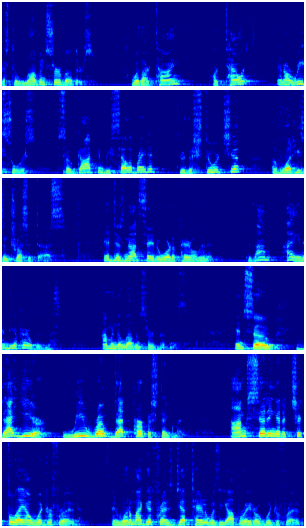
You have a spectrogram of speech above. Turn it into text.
is to love and serve others with our time, our talent, and our resource so God can be celebrated through the stewardship of what He's entrusted to us. It does not say the word apparel in it because I'm I ain't in the apparel business. I'm in the love and serve business. And so that year, we wrote that purpose statement. I'm sitting at a Chick fil A on Woodruff Road, and one of my good friends, Jeff Taylor, was the operator on Woodruff Road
